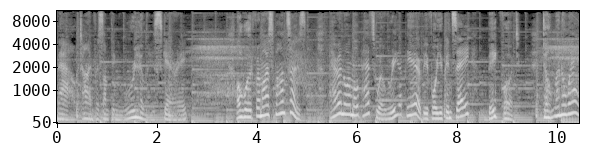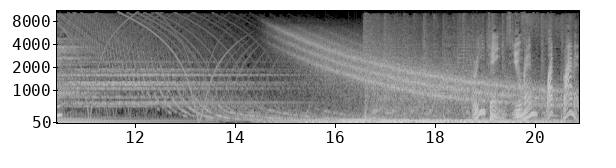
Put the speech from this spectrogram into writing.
Now, time for something really scary. A word from our sponsors. Paranormal pets will reappear before you can say Bigfoot. Don't run away. Human. What planet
